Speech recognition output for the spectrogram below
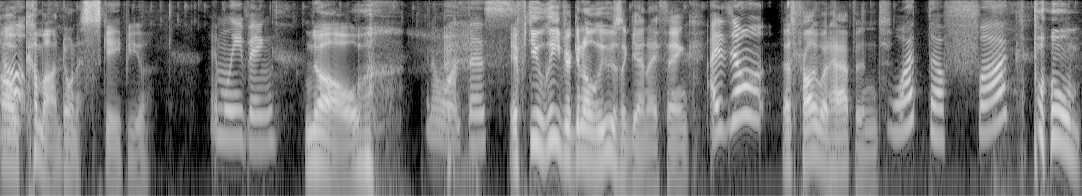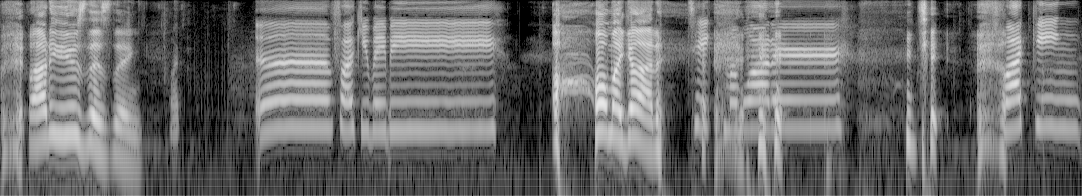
Oh, No. come on. Don't escape you. I'm leaving. No. I don't want this. If you leave, you're going to lose again, I think. I don't. That's probably what happened. What the fuck? Boom. How do you use this thing? What? Uh, fuck you, baby. Oh my god. Take my water. Fucking.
